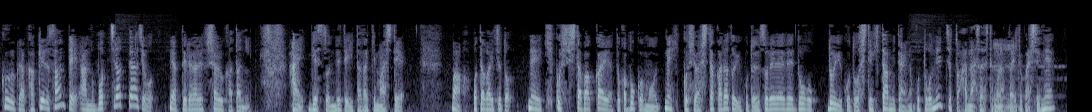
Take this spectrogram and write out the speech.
クーラかけるさんって、あの、ぼっちらってラジオやってらっしゃる方に、はい、ゲストに出ていただきまして、まあ、お互いちょっとね、引っ越ししたばっかりだとか、僕もね、引っ越しはしたからということで、それでどう、どういうことをしてきたみたいなことをね、ちょっと話させてもらったりとかしてね。い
